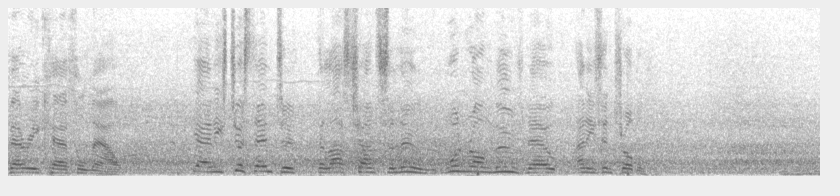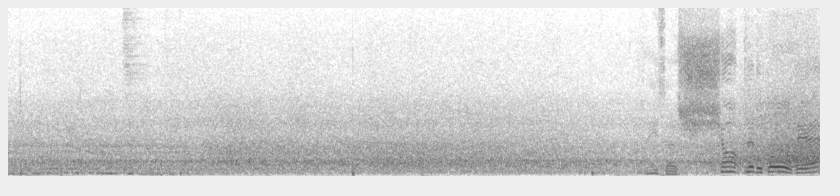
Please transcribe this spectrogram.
very careful now. Yeah, and he's just entered the last chance saloon. One wrong move now, and he's in trouble. He's a sharp little ball here.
